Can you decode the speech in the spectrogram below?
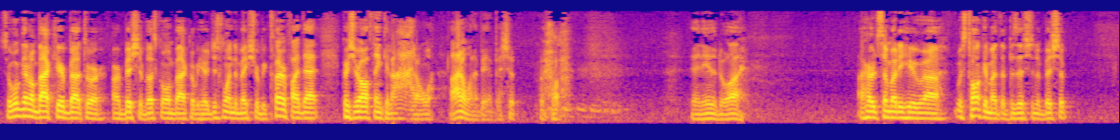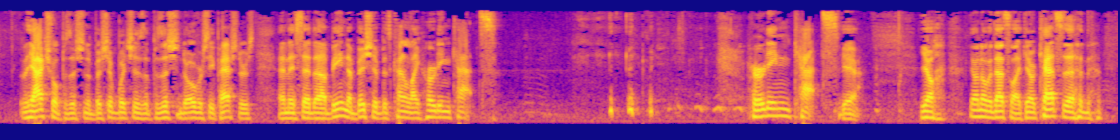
So we'll get on back here back to our, our bishop. Let's go on back over here. Just wanted to make sure we clarified that because you're all thinking, ah, I don't, I don't want to be a bishop. and neither do I. I heard somebody who uh, was talking about the position of bishop, the actual position of bishop, which is a position to oversee pastors, and they said uh, being a bishop is kind of like herding cats. herding cats, yeah. Y'all, y'all know what that's like. You know, cats, uh,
